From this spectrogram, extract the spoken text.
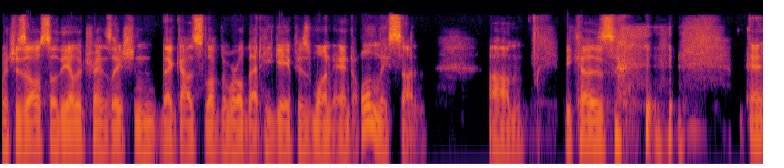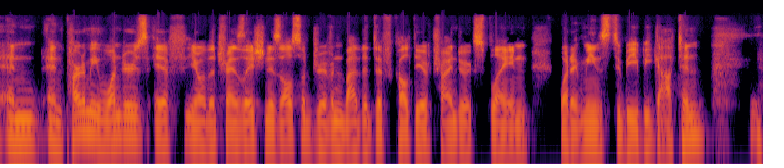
which is also the other translation that God so loved the world that he gave his one and only Son. Um, because and, and and part of me wonders if you know the translation is also driven by the difficulty of trying to explain what it means to be begotten.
